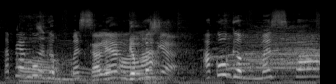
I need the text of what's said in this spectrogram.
Tapi aku oh. gemes Kalian ya, gemes ya? Aku gemes kok.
